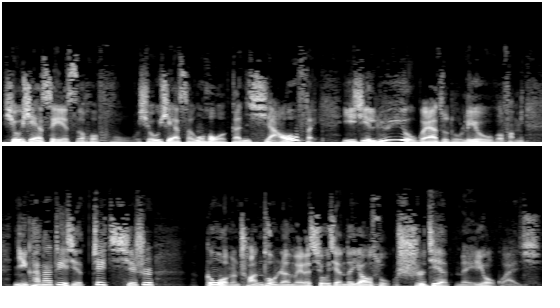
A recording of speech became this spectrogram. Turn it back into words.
休闲设施和服务、休闲生活跟消费以及旅游关注度六个方面。你看它这些，这其实跟我们传统认为的休闲的要素时间没有关系。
